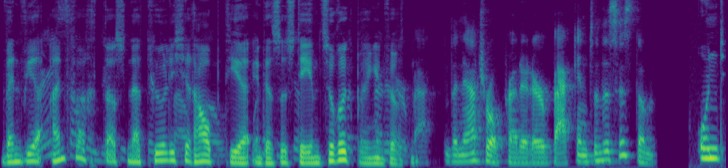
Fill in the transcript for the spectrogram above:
wenn wir einfach das natürliche Raubtier in das System zurückbringen würden. Und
